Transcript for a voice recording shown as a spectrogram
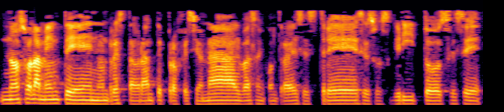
no solamente en un restaurante profesional vas a encontrar ese estrés, esos gritos, ese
